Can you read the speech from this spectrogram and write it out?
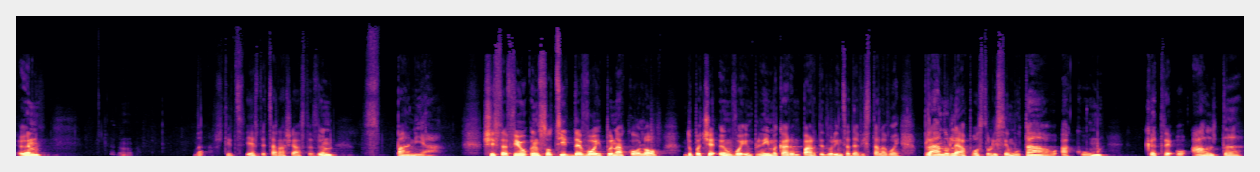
În Știți, este țara și astăzi, în Spania. Și să fiu însoțit de voi până acolo, după ce îmi voi împlini măcar în parte dorința de a vizita la voi. Planurile apostolului se mutau acum către o altă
